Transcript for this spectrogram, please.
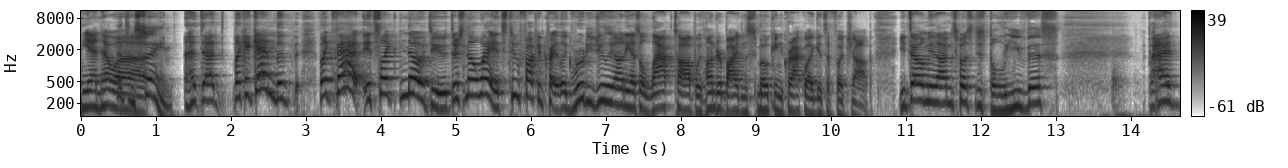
Yeah, no, That's uh, insane. uh, like again, the, like that. It's like no, dude. There's no way. It's too fucking crazy. Like Rudy Giuliani has a laptop with Hunter Biden smoking crack while he gets a foot job. You telling me that I'm supposed to just believe this? But I,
